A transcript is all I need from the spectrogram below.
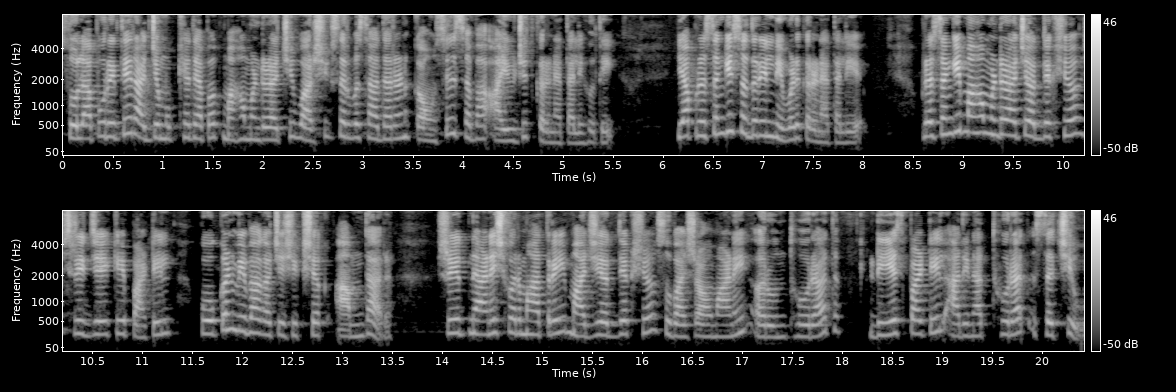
सोलापूर येथे राज्य मुख्याध्यापक महामंडळाची वार्षिक सर्वसाधारण काउन्सिल सभा आयोजित करण्यात आली होती. या प्रसंगी सदरील निवड करण्यात आली आहे. प्रसंगी महामंडळाचे अध्यक्ष श्री जे के पाटील कोकण विभागाचे शिक्षक आमदार श्री ज्ञानेश्वर म्हात्रे माजी अध्यक्ष सुभाषराव माने अरुण थोरात डी एस पाटील आदिनाथ थोरात सचिव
